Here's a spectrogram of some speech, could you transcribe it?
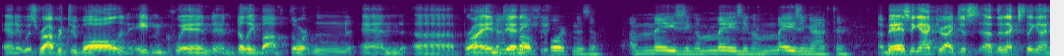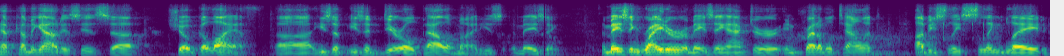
And it was Robert Duvall and Aidan Quinn and Billy Bob Thornton and uh, Brian Billy Dennehy. Bob Thornton is an amazing, amazing, amazing actor. Amazing actor. I just uh, the next thing I have coming out is his uh, show Goliath. Uh, he's a he's a dear old pal of mine. He's amazing, amazing writer, amazing actor, incredible talent. Obviously, Sling Blade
